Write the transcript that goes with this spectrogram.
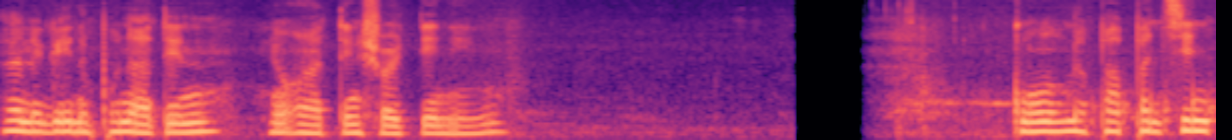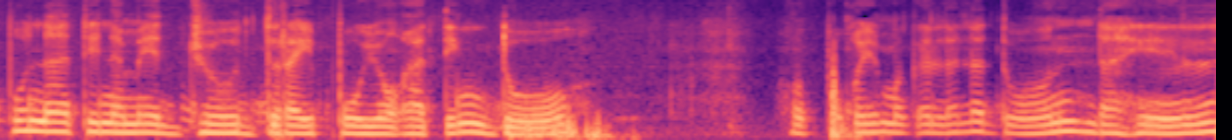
Nalagay na po natin yung ating shortening. Kung napapansin po natin na medyo dry po yung ating dough, huwag po kayong mag-alala doon dahil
